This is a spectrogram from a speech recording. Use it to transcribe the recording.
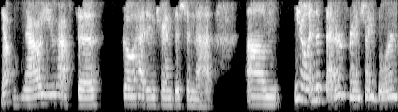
yep. now you have to go ahead and transition that. Um, you know, and the better franchisors,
